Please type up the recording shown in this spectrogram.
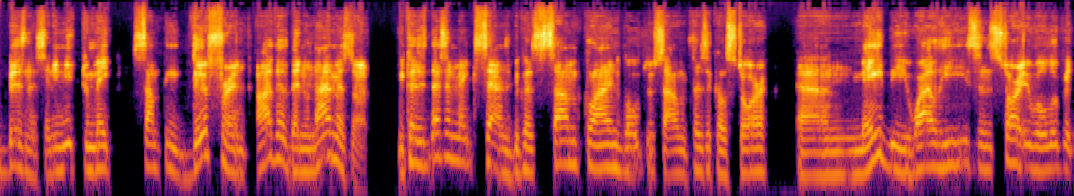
business and you need to make something different other than on Amazon because it doesn't make sense because some client go to some physical store and maybe while he's in store, he will look at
